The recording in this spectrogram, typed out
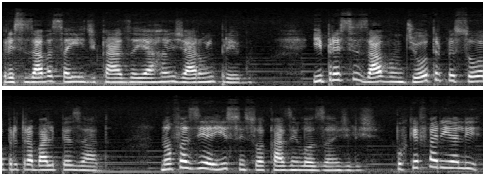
Precisava sair de casa e arranjar um emprego. E precisavam de outra pessoa para o trabalho pesado. Não fazia isso em sua casa em Los Angeles. Por que faria ali?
